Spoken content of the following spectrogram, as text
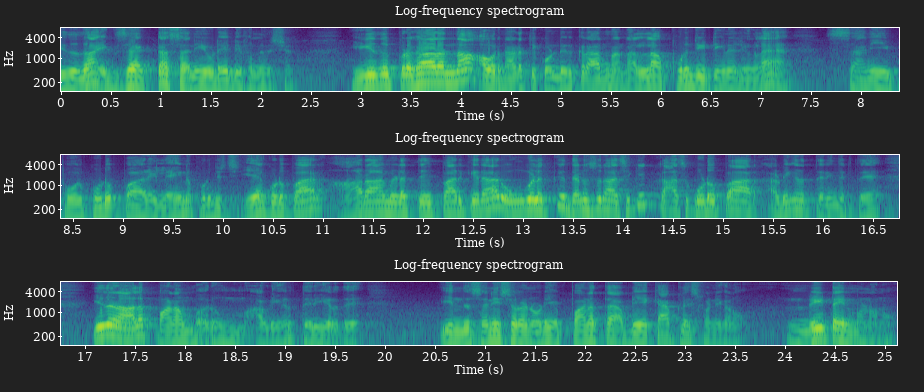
இதுதான் எக்ஸாக்டாக சனியுடைய டெஃபினேஷன் இது பிரகாரம் தான் அவர் நடத்தி கொண்டிருக்கிறாருன்னு நல்லா புரிஞ்சுக்கிட்டிங்கன்னு வச்சுங்களேன். சனி போல் கொடுப்பார் இல்லைன்னு புரிஞ்சிச்சு. ஏன் கொடுப்பார்? ஆறாம் இடத்தை பார்க்கிறார். உங்களுக்கு தனுசு ராசிக்கு காசு கொடுப்பார் அப்படிங்கிறது தெரிஞ்சிடுது. இதனால் பணம் வரும் அப்படிங்கிறது தெரிகிறது. இந்த சனீஸ்வரனுடைய பணத்தை அப்படியே கேபிட்டலைஸ் பண்ணிக்கணும். ரீட்டைன் பண்ணணும்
